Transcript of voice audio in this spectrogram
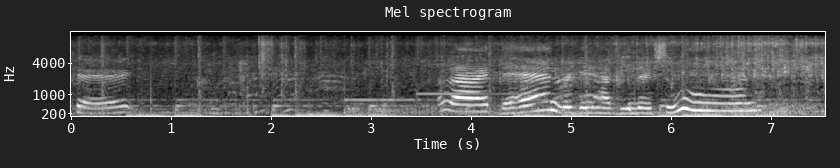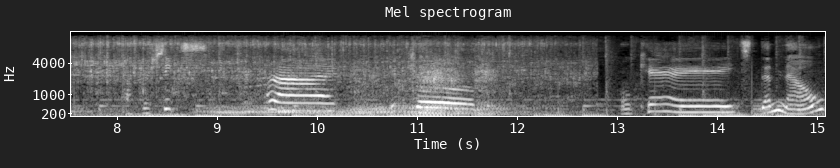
Okay. Alright, then we're gonna have dinner soon. After 6. Alright. Good job. Okay, it's done now.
